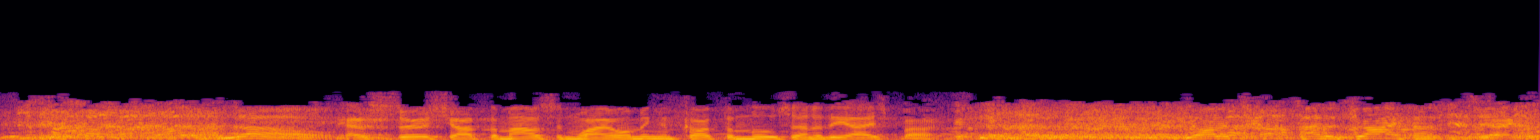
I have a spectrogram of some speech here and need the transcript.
No. Yes, sir. Shot the mouse in Wyoming and caught the moose under the icebox. you ought to kind of try hunting, Jackson.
